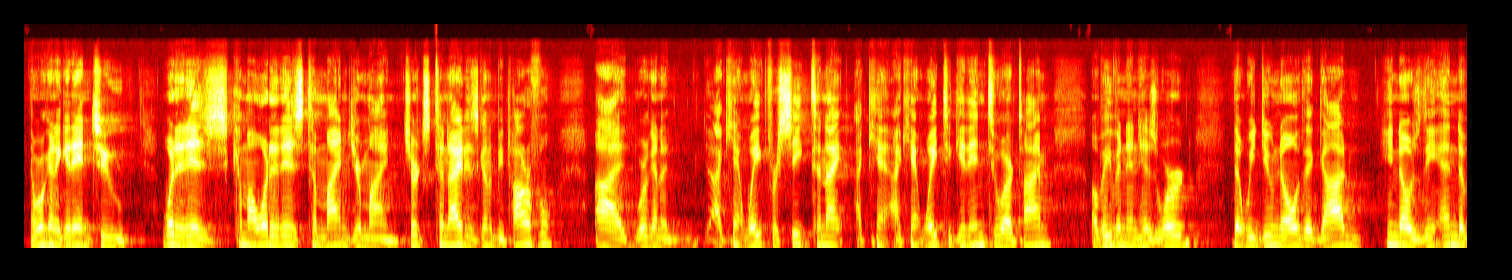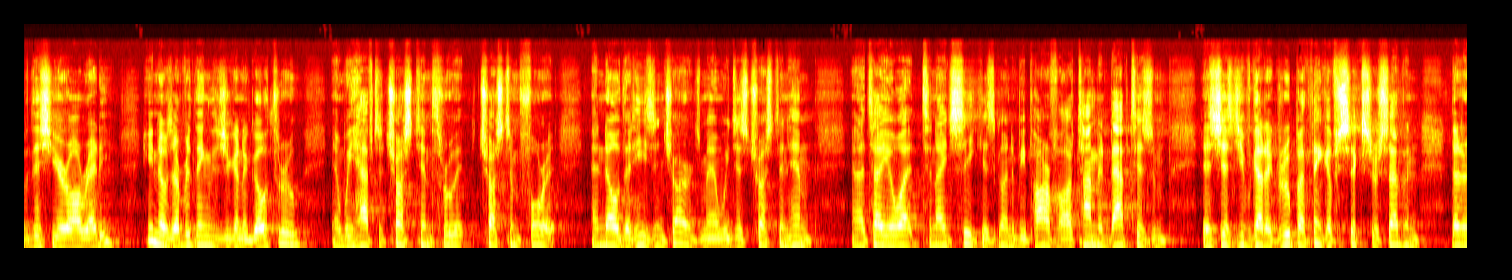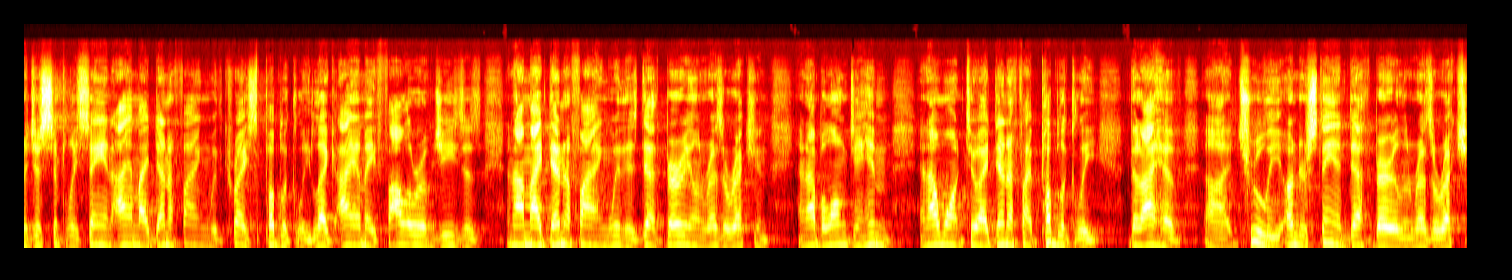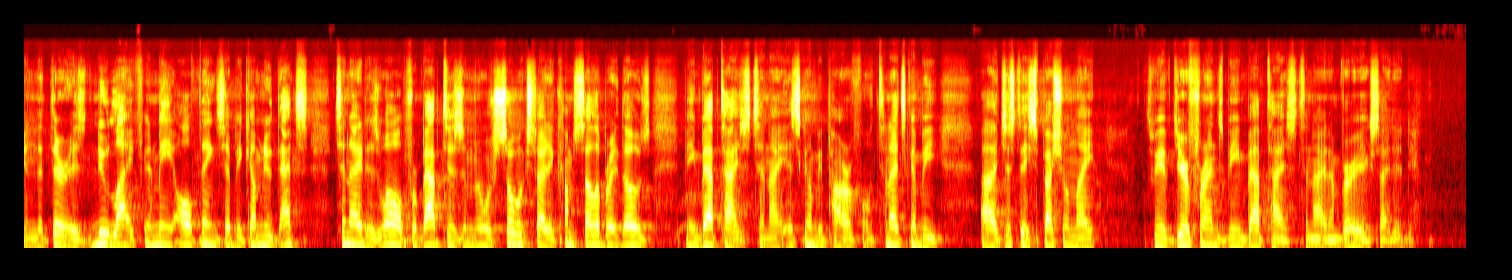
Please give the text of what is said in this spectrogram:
And we're going to get into what it is. Come on, what it is to mind your mind. Church tonight is going to be powerful. Uh, we're going to, I can't wait for Seek tonight. I can't, I can't wait to get into our time of even in His Word that we do know that God, He knows the end of this year already. He knows everything that you're going to go through, and we have to trust Him through it, trust Him for it, and know that He's in charge, man. We just trust in Him. And I tell you what, tonight's Seek is going to be powerful. Our time in baptism is just, you've got a group, I think, of six or seven that are just simply saying, I am identifying with Christ publicly. Like I am a follower of Jesus and I'm identifying with his death, burial, and resurrection. And I belong to him. And I want to identify publicly that I have uh, truly understand death, burial, and resurrection, that there is new life in me. All things have become new. That's tonight as well for baptism. And we're so excited. Come celebrate those being baptized tonight. It's going to be powerful. Tonight's going to be uh, just a special night. So we have dear friends being baptized tonight. I'm very excited.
